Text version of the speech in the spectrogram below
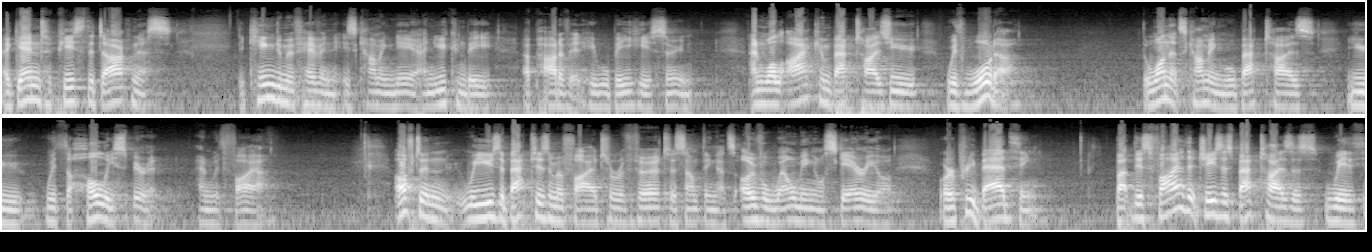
again to pierce the darkness. The kingdom of heaven is coming near, and you can be a part of it. He will be here soon. And while I can baptize you with water, the one that's coming will baptize you with the Holy Spirit and with fire. Often we use a baptism of fire to refer to something that's overwhelming or scary or, or a pretty bad thing. But this fire that Jesus baptizes with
